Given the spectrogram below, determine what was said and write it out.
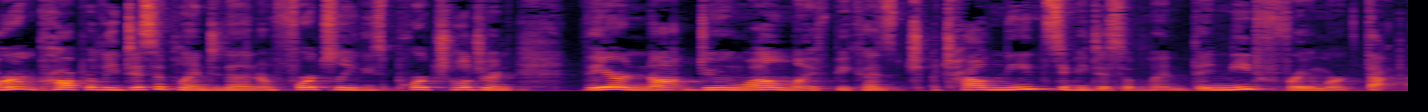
aren't properly disciplined, and then unfortunately these poor children they are not doing well in life because a child needs to be disciplined. They need framework. That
